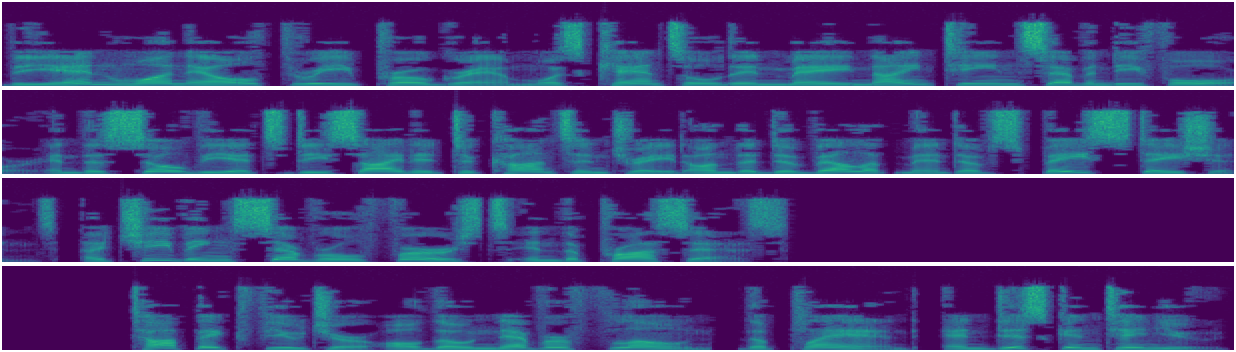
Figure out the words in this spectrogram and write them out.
The N-1L3 program was cancelled in May 1974 and the Soviets decided to concentrate on the development of space stations, achieving several firsts in the process. Topic future Although never flown, the planned, and discontinued,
